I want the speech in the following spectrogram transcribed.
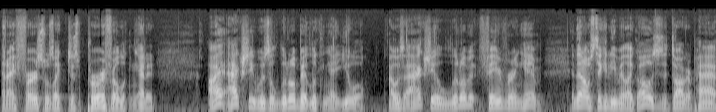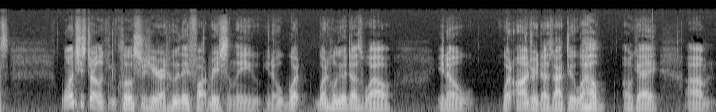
and I first was like just peripheral looking at it, I actually was a little bit looking at Ewell. I was actually a little bit favoring him. And then I was thinking even like, oh, this is a dog or pass. Once you start looking closer here at who they fought recently, you know what what Julio does well, you know what Andre does not do well. Okay, um,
